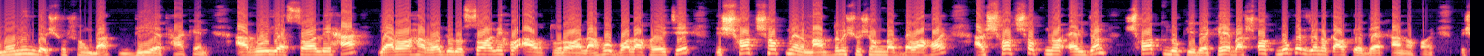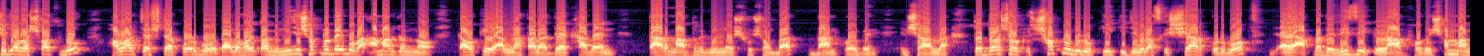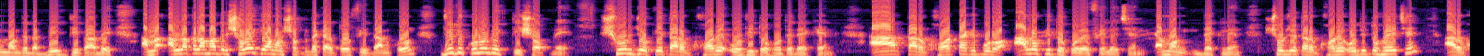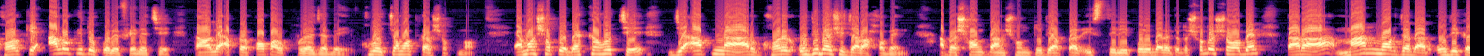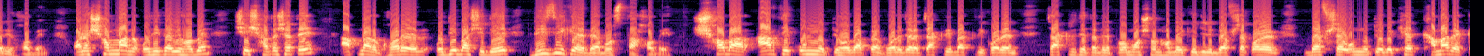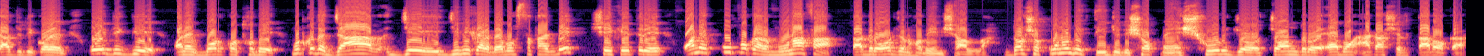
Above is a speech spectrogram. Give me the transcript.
মুমিনদের সুসংবাদ দিয়ে থাকেন। আর রুইয়া সলিহা ইয়ারোহা রজুল সলিহ আও তুরালাহু বলা হয়েছে যে সৎ স্বপ্নের মাধ্যমে সুসংবাদ দেওয়া হয় আর সৎ স্বপ্ন একজন সৎ লোকই দেখে বা সৎ লোকের জন্য কাউকে দেখানো হয়। সেজন্য আমরা সৎ লোক হওয়ার চেষ্টা করব, তাহলে হয়তো আমি নিজে স্বপ্ন দেখব বা আমার জন্য কাউকে আল্লাহ তাআলা দেখাবেন। তার মাধ্যমে বিভিন্ন সুসংবাদ দান করবেন, ইনশাআল্লাহ। তো দর্শক, স্বপ্নগুলো কি কি যেগুলো আজকে শেয়ার করব আপনাদের রিজিক লাভ হবে, সম্মান মর্যাদা বৃদ্ধি পাবে। আমরা, আল্লাহ তালা আমাদের সবাইকে এমন স্বপ্ন দেখার তৌফিক দান করুন। যদি কোনো ব্যক্তি স্বপ্নে সূর্যকে তার ঘরে অধিত হতে দেখেন, আর তার ঘরটাকে পুরো আলোকিত করে ফেলেছেন, এমন দেখলেন, সূর্য তার ঘরে অধীত হয়েছে আর ঘরকে আলোকিত করে ফেলেছে, তাহলে আপনার কপাল খুলে যাবে। খুবই চমৎকার স্বপ্ন। এমন স্বপ্নের ব্যাখ্যা হচ্ছে যে আপনার ঘরের অধিবাসী যারা হবেন, আপনার সন্তান, সন্ততি, আপনার স্ত্রী, পরিবারের যত সদস্য হবেন, তারা মান মর্যাদার অধিকারী হবেন। অনেক সম্মানের অধিকারী হবেন। সেই সাথে সাথে আপনার ঘরের অধিবাসীদের রিজিকের ব্যবস্থা হবে। সবার আর্থিক উন্নতি হবে। আপনার ঘরে যারা চাকরি বাকরি করেন, চাকরিতে তাদের প্রমোশন হবে, কেউ যদি ব্যবসা করেন, ব্যবসায় উন্নতি হবে, ক্ষেত খামারে কাজ যদি করেন, ওই দিক দিয়ে অনেক বরকত হবে। মোট কথা যার যে জীবিকার ব্যবস্থা থাকবে সেই ক্ষেত্রে অনেক উপকার, মুনাফা তাদের অর্জন হবে ইনশাআল্লাহ। দর্শক, কোনো ব্যক্তি যদি স্বপ্নে সূর্য, চন্দ্র এবং আকাশের তারকা,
